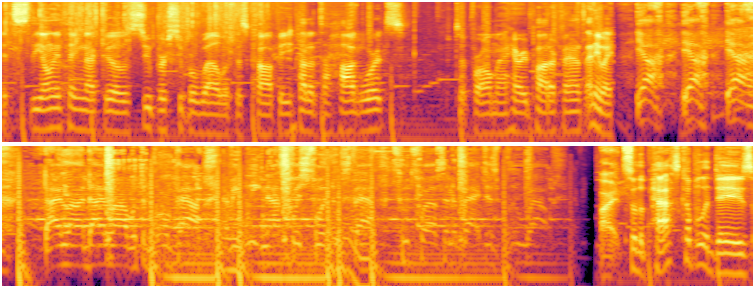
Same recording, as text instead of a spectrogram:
It's the only thing that goes super super well with this coffee. Shout out to Hogwarts to for all my Harry Potter fans. Anyway. Yeah, yeah, yeah. Die line, die line with the boom pow. Every week now switch to a new style. Two twelves in the back just blew out. Alright, so the past couple of days,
